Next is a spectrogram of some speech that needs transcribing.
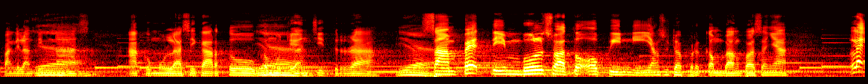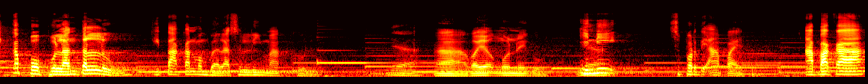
panggilan Ya. timnas, akumulasi kartu, Ya. kemudian cedera, Ya. sampai timbul suatu opini yang sudah berkembang bahasanya, lek kebobolan telu, kita akan membalas 5 gol. Ya. Nah, kayak ngono iku. Ya. Ini seperti apa itu? Apakah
